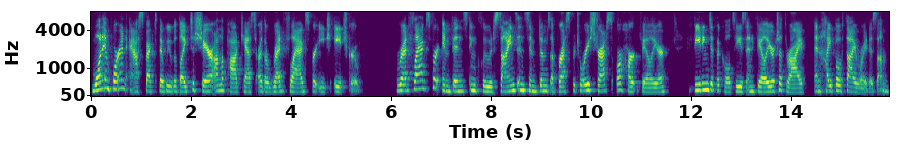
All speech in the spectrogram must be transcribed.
One important aspect that we would like to share on the podcast are the red flags for each age group. Red flags for infants include signs and symptoms of respiratory stress or heart failure, feeding difficulties and failure to thrive, and hypothyroidism.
